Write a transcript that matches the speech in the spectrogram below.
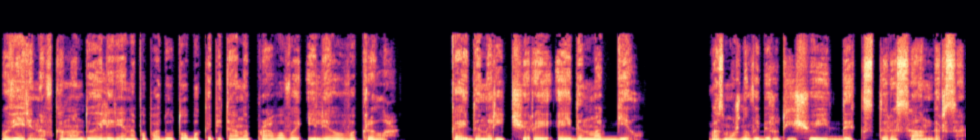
Уверена, в команду Элерена попадут оба капитана правого и левого крыла. Кайден Ритчер и Эйден МакГилл. Возможно, выберут еще и Декстера Сандерса.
